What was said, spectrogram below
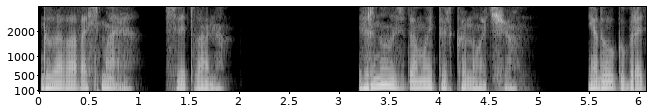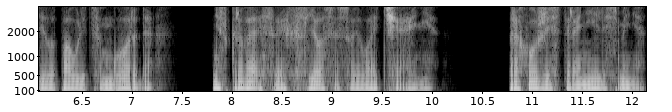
Глава восьмая. Светлана. Вернулась домой только ночью. Я долго бродила по улицам города, не скрывая своих слез и своего отчаяния. Прохожие сторонились меня,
